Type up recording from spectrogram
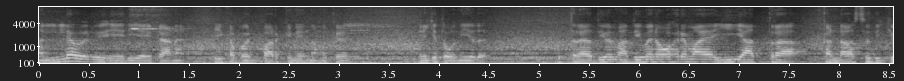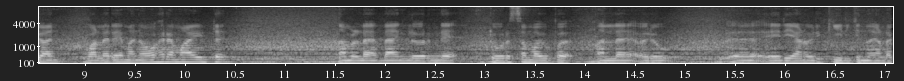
നല്ല ഒരു ഏരിയ ആയിട്ടാണ് ഈ കബോർഡ് പാർക്കിനെ നമുക്ക് എനിക്ക് തോന്നിയത്. ഇത്ര അധികം അതിമനോഹരമായ ഈ യാത്ര കണ്ടാസ്വദിക്കുവാൻ വളരെ മനോഹരമായിട്ട് നമ്മളുടെ ബാംഗ്ലൂരിന്റെ ടൂറിസം വകുപ്പ് നല്ല ഒരു ഏരിയയാണ് ഒരുക്കിയിരിക്കുന്നത്. കണ്ട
